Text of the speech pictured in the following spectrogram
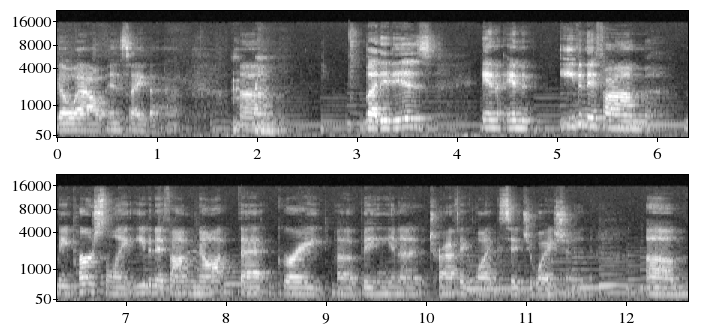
go out and say that. Um, but it is, and and even if I'm me personally, even if I'm not that great of being in a traffic like situation, um,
